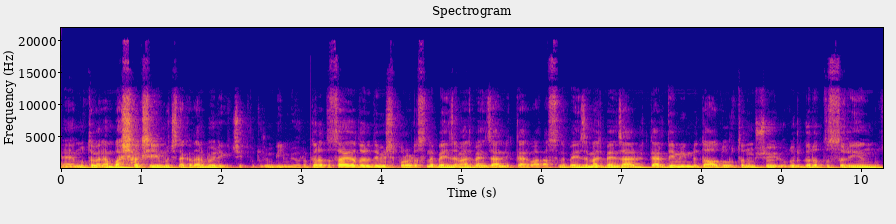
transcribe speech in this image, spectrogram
E, muhtemelen Başakşehir maçına kadar böyle gidecek bu durum bilmiyorum. Galatasaray ile Adana Demirspor arasında benzemez benzerlikler var. Aslında benzemez benzerlikler demeyeyim de daha doğru tanım şöyle olur. Galatasaray'ın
